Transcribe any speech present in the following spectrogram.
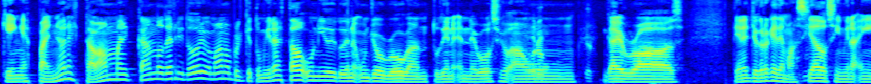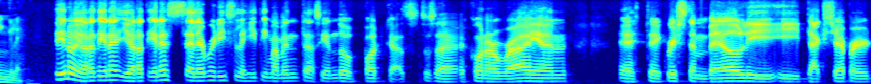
que en español estaban marcando territorio, mano, porque tú miras Estados Unidos y tú tienes un Joe Rogan, tú tienes el negocio a un Guy Ross, tienes yo creo que demasiado si miras en inglés. Sí, no, y ahora tiene, y ahora tienes celebrities legítimamente haciendo podcasts. O sea, Conor O'Brien, este, Kristen Bell y, Dax Shepard.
